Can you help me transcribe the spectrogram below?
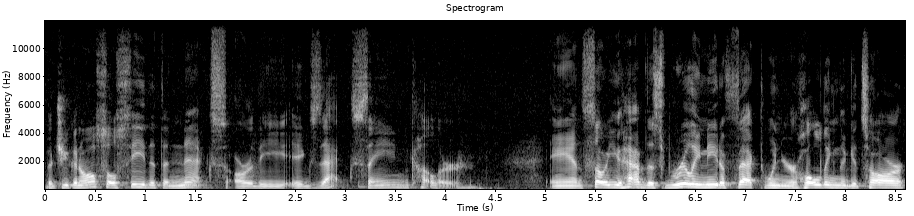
but you can also see that the necks are the exact same color. And so you have this really neat effect when you're holding the guitar.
